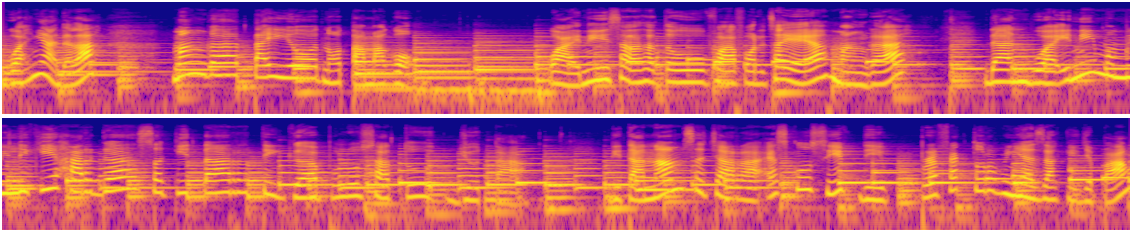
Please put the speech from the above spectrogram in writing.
buahnya adalah mangga taiyo no tamago. Wah, ini salah satu favorit saya ya, mangga. Dan buah ini memiliki harga sekitar 31 juta. Ditanam secara eksklusif di prefektur Miyazaki, Jepang,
